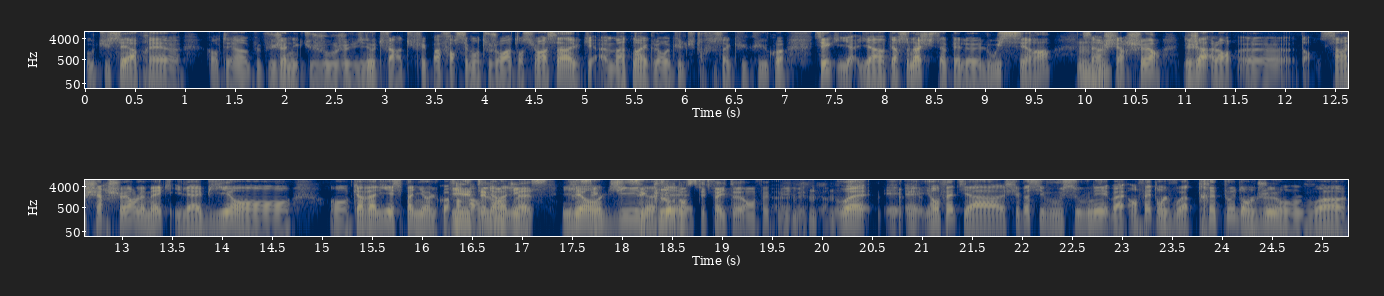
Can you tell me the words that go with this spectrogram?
où tu sais après, euh, quand tu es un peu plus jeune et que tu joues aux jeux vidéo, tu, tu fais pas forcément toujours attention à ça. Et euh, maintenant, avec le recul, tu trouves ça cucu quoi. Tu sais qu'il y, a- il y a un personnage qui s'appelle euh, Luis Serra. C'est un Mhm. chercheur. Déjà, alors, euh, c'est un chercheur, le mec. Il est habillé en en cavalier espagnol quoi. Enfin, il est en tellement cavalier, classe. Il est en C'est- jean. C'est Claude dans Street Fighter, en fait, mais il le dit pas. Ouais, et, et- et en fait, il y a, je sais pas si vous vous souvenez, bah, en fait, on le voit très peu dans le jeu. On le voit,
